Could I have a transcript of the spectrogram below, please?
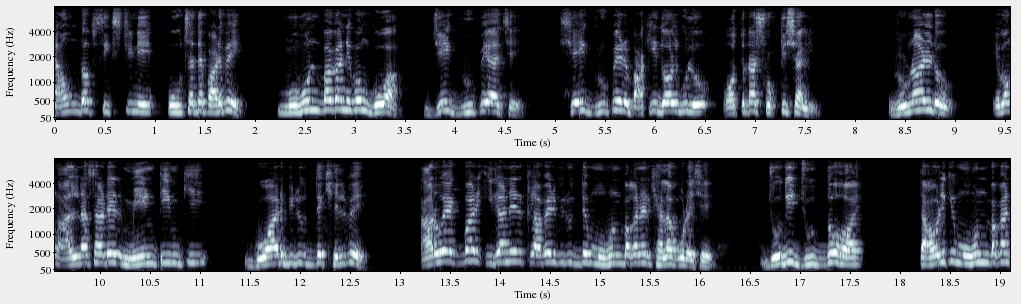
রাউন্ড অফ সিক্সটিনে পৌঁছাতে পারবে? মোহনবাগান এবং গোয়া যেই গ্রুপে আছে, সেই গ্রুপের বাকি দলগুলো কতটা শক্তিশালী? রোনাল্ডো এবং আলনাসারের মেন টিম কি গোয়ার বিরুদ্ধে খেলবে? আরও একবার ইরানের ক্লাবের বিরুদ্ধে মোহনবাগানের খেলা পড়েছে। যদি যুদ্ধ হয়, তাহলে কি মোহনবাগান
